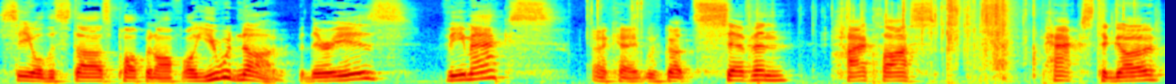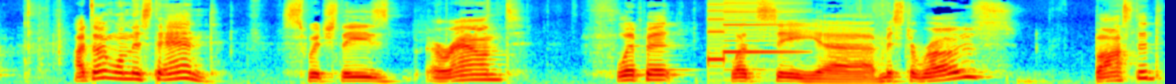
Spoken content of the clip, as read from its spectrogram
see all the stars popping off. Oh, you would know. But there he is, VMAX. Okay, we've got seven high class packs to go. I don't want this to end. Switch these around, flip it. Let's see, uh, Mr. Rose, Bastard,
